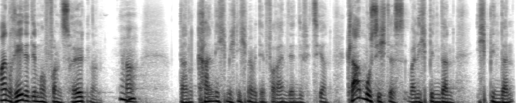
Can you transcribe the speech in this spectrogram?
man redet immer von Söldnern. Ja, dann kann ich mich nicht mehr mit dem Verein identifizieren. Klar muss ich das, weil ich bin dann, ich bin dann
